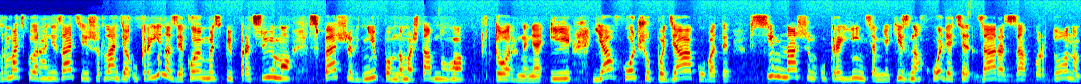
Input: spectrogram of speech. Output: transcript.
громадської організації Шотландія Україна, з якою ми співпрацюємо з перших днів повномасштабного вторгнення, і я хочу подякувати всім нашим українцям, які знаходяться зараз за кордоном,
